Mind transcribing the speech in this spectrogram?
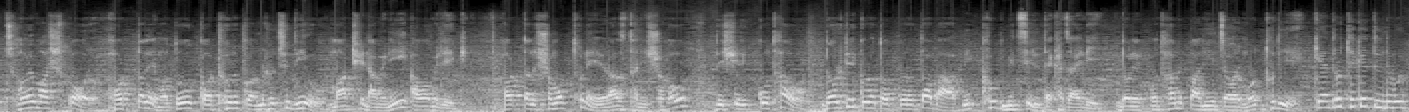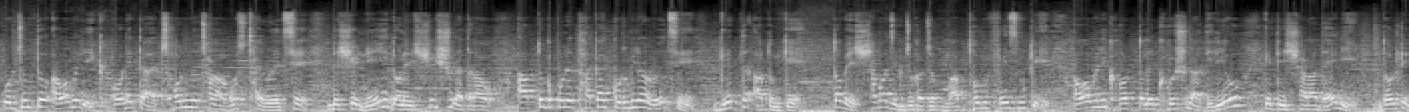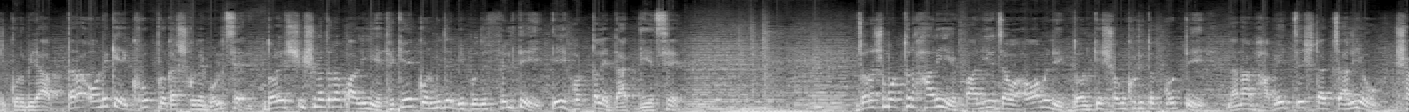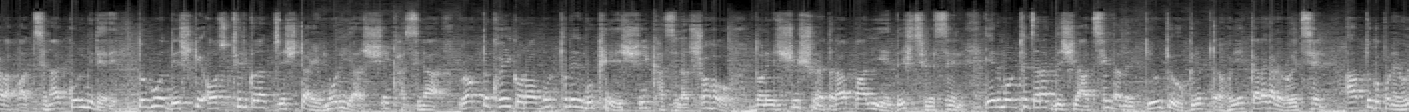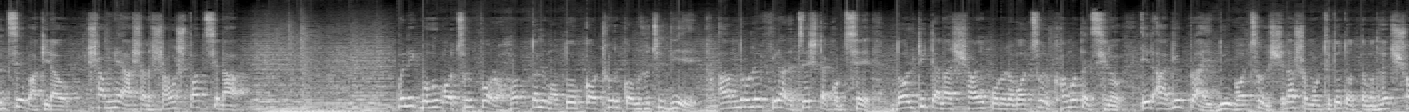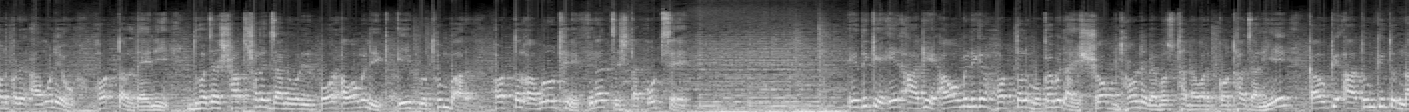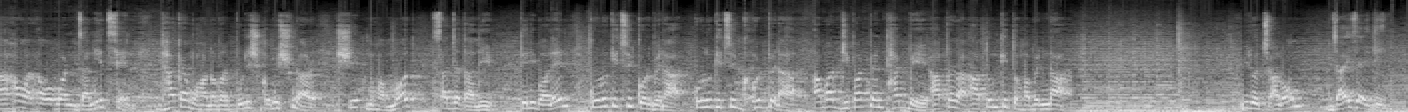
ছয় মাস পর হরতালের মতো কঠোর কর্মসূচি দিয়েও মাঠে নামেনি আওয়ামী লীগ। হরতাল সমর্থনে রাজধানী সহ দেশের কোথাও দলটির কোনো তৎপরতা বা বিক্ষোভ মিছিল দেখা যায়নি। দলের প্রধান পালিয়ে যাওয়ার মধ্য দিয়ে কেন্দ্র থেকে তৃণমূল পর্যন্ত আওয়ামী লীগ অনেকটা ছন্ন ছাড়া অবস্থায় রয়েছে। দেশে নেই দলের শীর্ষ নেতারাও আত্মগোপনে থাকা কর্মীরা রয়েছে গ্রেপ্তার আতঙ্কে। তবে সামাজিক যোগাযোগ মাধ্যম ফেসবুকে আওয়ামী লীগ হরতালের ঘোষণা দিলেও এতে সাড়া দেয়নি দলটির কর্মীরা। তারা অনেকে ক্ষোভ প্রকাশ করে বলছেন, দলের শীর্ষ নেতারা পালিয়ে থেকে কর্মীদের বিপদে ফেলতেই এই হরতালে ডাক দিয়েছে। জনসমর্থন হারিয়ে পালিয়ে যাওয়া আওয়ামী লীগ দলকে সংগঠিত করতে নানাভাবে চেষ্টা চালিয়েও সাড়া পাচ্ছে না কর্মীদের। তবুও দেশকে অস্থির করার চেষ্টায় মরিয়া শেখ হাসিনা। রক্তক্ষয়ী গণ মুখে শেখ হাসিনা সহ দলের শীর্ষ নেতারা পালিয়ে দেশ ছেড়েছেন। এর মধ্যে যারা দেশে আছে, তাদের কেউ কেউ গ্রেপ্তার হয়ে কারাগারে রয়েছেন। আত্মগোপনে রয়েছে বাকিরাও। সামনে আসার সাহস পাচ্ছে না। আওয়ামী বহু বছর পর হরতালের মতো কঠোর কর্মসূচি দিয়ে আন্দোলনে ফেরার চেষ্টা করছে। দলটি টানা সাড়ে পনেরো বছর ক্ষমতায় ছিল। এর আগে প্রায় দুই বছর সেনা সমর্থিত তত্ত্বাবধায়ক সরকারের আমলেও হরতাল দেয়নি। দু সালে জানুয়ারির পর আওয়ামী লীগ এই প্রথমবার হরতাল অবরোধে ফেরার চেষ্টা করছে। এদিকে, এর আগে আওয়ামী লীগের হরতাল মোকাবেলায় সব ধরনের ব্যবস্থা নেওয়ার কথা জানিয়ে কাউকে আতঙ্কিত না হওয়ার আহ্বান জানিয়েছেন ঢাকা মহানগর পুলিশ কমিশনার শেখ মোহাম্মদ সাজ্জাদ আলী। তিনি বলেন, কোনো কিছুই করবে না, কোনো কিছুই ঘটবে না। আমার ডিপার্টমেন্ট থাকবে, আপনারা আতঙ্কিত হবেন না। বিরোজ আলম যাই যাই দিন।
